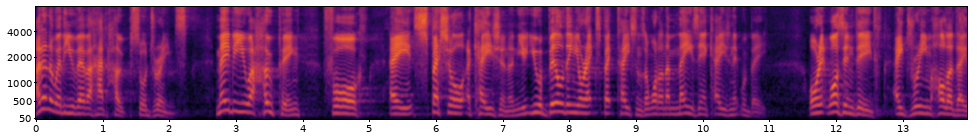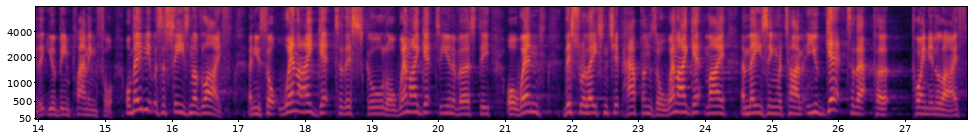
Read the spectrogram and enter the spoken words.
I don't know whether you've ever had hopes or dreams. Maybe you were hoping for a special occasion and you, you were building your expectations on what an amazing occasion it would be. Or it was indeed a dream holiday that you've been planning for. Or maybe it was a season of life and you thought, when I get to this school, or when I get to university, or when this relationship happens, or when I get my amazing retirement, and you get to that per- point in life,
